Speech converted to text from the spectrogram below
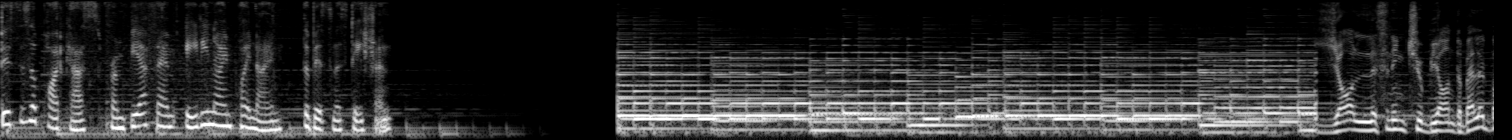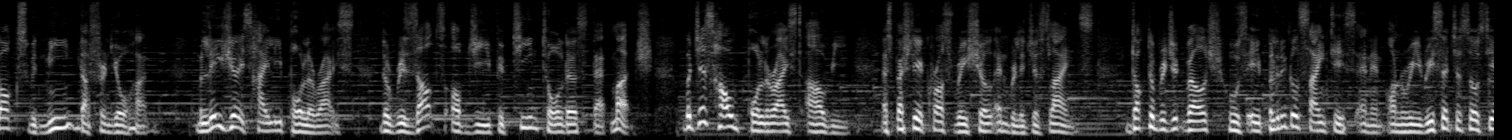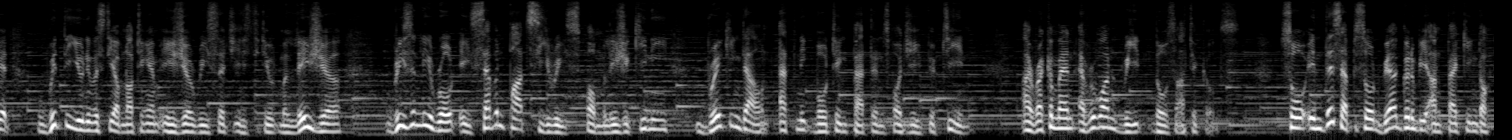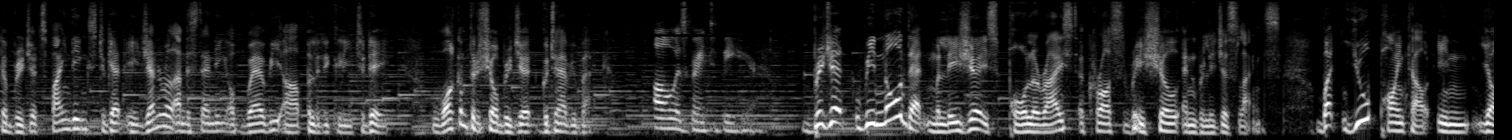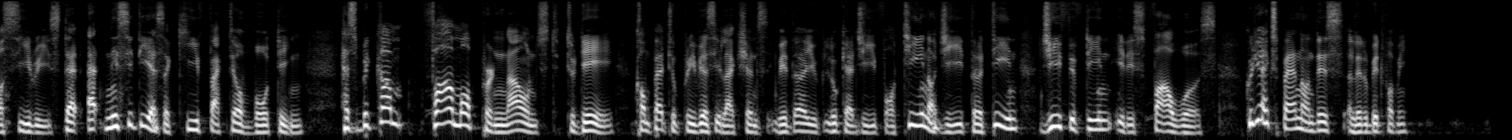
This is a podcast from BFM 89.9, the business station. You're listening to Beyond the Ballot Box with me, Dashran Johan. Malaysia is highly polarized. The results of GE15 told us that much. But just how polarized are we, especially across racial and religious lines? Dr. Bridget Welsh, who's a political scientist and an honorary research associate with the University of Nottingham Asia Research Institute Malaysia, recently wrote a seven part series for Malaysiakini breaking down ethnic voting patterns for GE15. I recommend everyone read those articles. So, in this episode, we are going to be unpacking Dr. Bridget's findings to get a general understanding of where we are politically today. Welcome to the show, Bridget. Good to have you back. Always great to be here. Bridget, we know that Malaysia is polarized across racial and religious lines. But you point out in your series that ethnicity as a key factor of voting has become far more pronounced today compared to previous elections. Whether you look at GE14 or GE13, GE15, it is far worse. Could you expand on this a little bit for me?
